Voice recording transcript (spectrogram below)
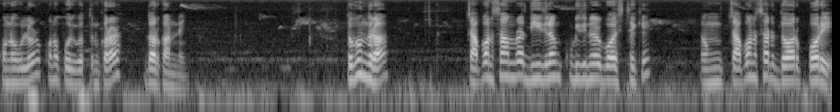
কোনোগুলোর কোনো পরিবর্তন করার দরকার নেই। তো বন্ধুরা, চাপান সার আমরা দিয়ে দিলাম কুড়ি দিনের বয়স থেকে। এবং চাপান সার দেওয়ার পরে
